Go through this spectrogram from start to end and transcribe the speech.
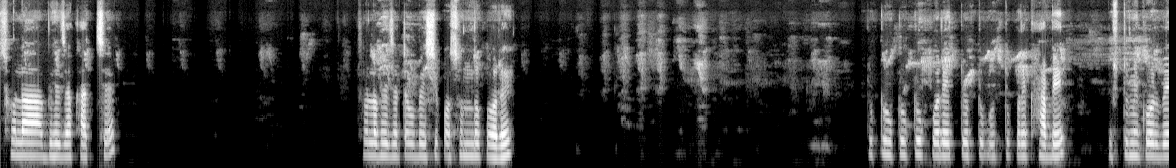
ছোলা ভেজা খাচ্ছে। ছোলা ভেজাটাও বেশি পছন্দ করে। টুক টুকটুক টুক করে একটু একটু একটু করে খাবে, দুষ্টুমি করবে।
